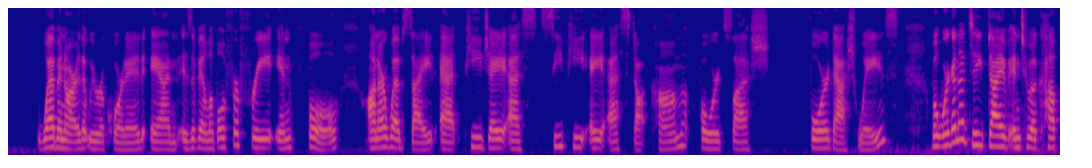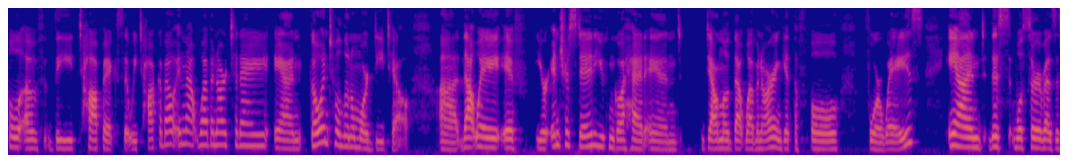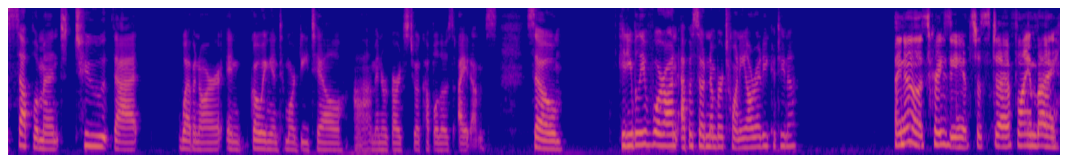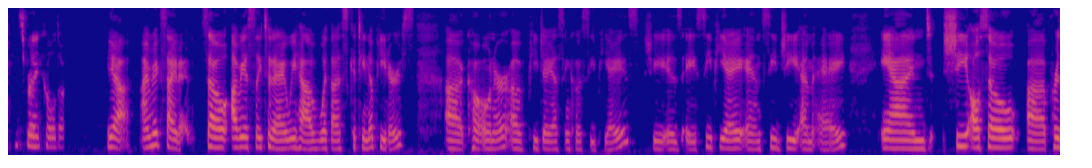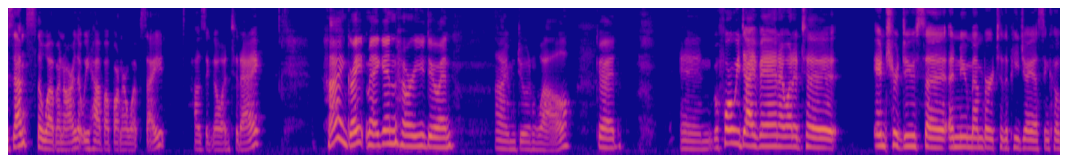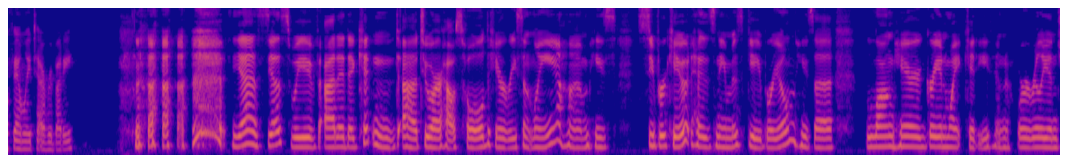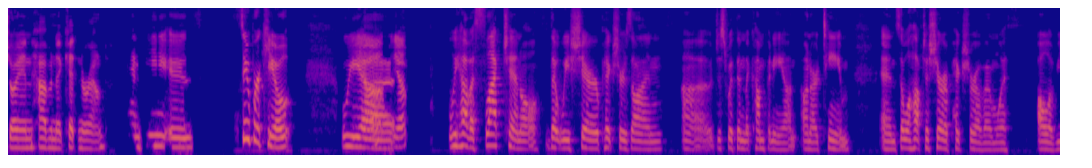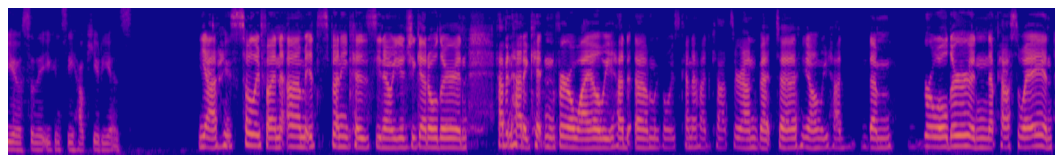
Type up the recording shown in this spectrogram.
webinar that we recorded and is available for free in full on our website at pjscpas.com forward slash four dash ways. But we're going to deep dive into a couple of the topics that we talk about in that webinar today and go into a little more detail. Uh, that way, if you're interested, you can go ahead and download that webinar and get the full four ways. And this will serve as a supplement to that webinar and going into more detail um, in regards to a couple of those items. So, can you believe we're on episode number 20 already, Katina? I know it's crazy. It's just uh, flying by. It's really cool. Though. Yeah, I'm excited. So obviously today we have with us Katina Peters, uh, co-owner of PJS and Co CPAs. She is a CPA and CGMA, and she also uh, presents the webinar that we have up on our website. How's it going today? Hi, great, Megan. How are you doing? I'm doing well. Good. And before we dive in, I wanted to introduce a, a new member to the PJS and Co family to everybody. yes, yes, we've added a kitten uh, to our household here recently. Um, he's super cute. His name is Gabriel. He's a long hair gray and white kitty, and we're really enjoying having a kitten around. And he is super cute. We Yeah, uh, yep. we have a Slack channel that we share pictures on uh, just within the company on, on our team. And so we'll have to share a picture of him with all of you so that you can see how cute he is. Yeah, he's totally fun. Um, it's funny because you know as you get older and haven't had a kitten for a while. We had um, we've always kind of had cats around, but uh, you know we had them grow older and pass away and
